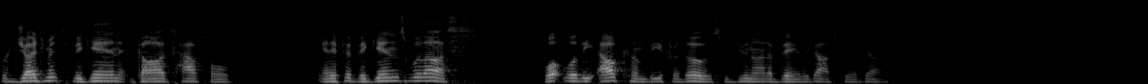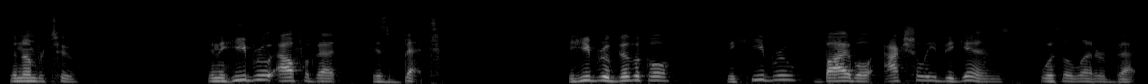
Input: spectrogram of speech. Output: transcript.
For judgment to begin at God's household. And if it begins with us, what will the outcome be for those who do not obey the gospel of God? The number 2 in the Hebrew alphabet is bet. The Hebrew biblical, the Hebrew Bible actually begins with the letter bet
